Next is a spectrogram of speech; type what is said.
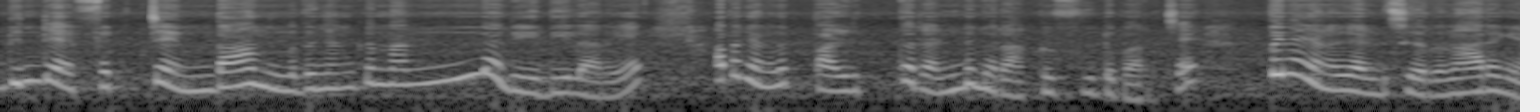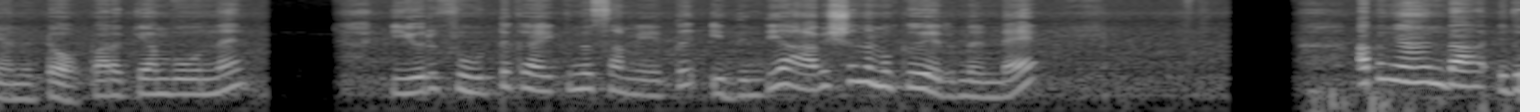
ഇതിന്റെ എഫക്റ്റ് എന്താണെന്നുള്ളത് ഞങ്ങൾക്ക് നല്ല രീതിയിൽ അറിയാം. അപ്പോൾ ഞങ്ങൾ പഴുത്ത രണ്ട് മിറാക്കിൾ ഫ്രൂട്ട് പറിച്ചേ. പിന്നെ ഞങ്ങൾ രണ്ട് ചെറുനാരങ്ങയാണ് കേട്ടോ പറിക്കാൻ പോകുന്നത്. ഈ ഒരു ഫ്രൂട്ട് കഴിക്കുന്ന സമയത്ത് ഇതിന്റെ ആവശ്യം നമുക്ക് വരുന്നുണ്ടേ. അപ്പോൾ ഞാൻ എന്താ ഇത്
